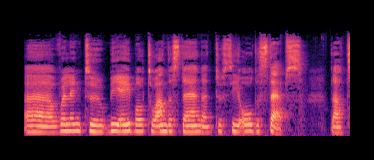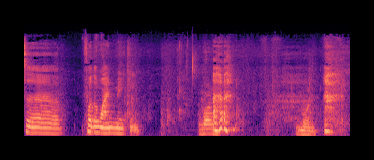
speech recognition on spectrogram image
uh, willing to be able to understand and to see all the steps that uh, for the winemaking. Good morning.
